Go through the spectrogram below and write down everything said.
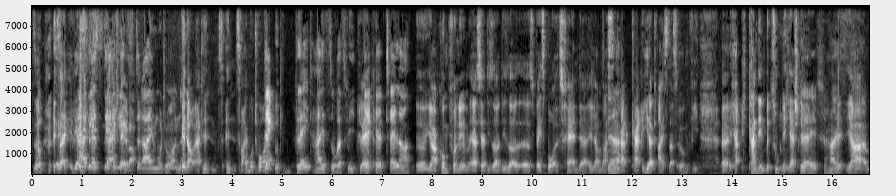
so, äh, der, hat jetzt, der hat jetzt drei Motoren. Ne? Genau, er hat hinten, hinten zwei Motoren. Decken, Plate heißt sowas wie Plate. Decke, Teller. Äh, ja, kommt von dem, er ist ja dieser, dieser äh, Spaceballs-Fan, der Elon Musk. Ja. Kar kariert heißt das irgendwie. Äh, ich, hab, ich kann den Bezug nicht herstellen. Plate heißt- Äh, ja,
